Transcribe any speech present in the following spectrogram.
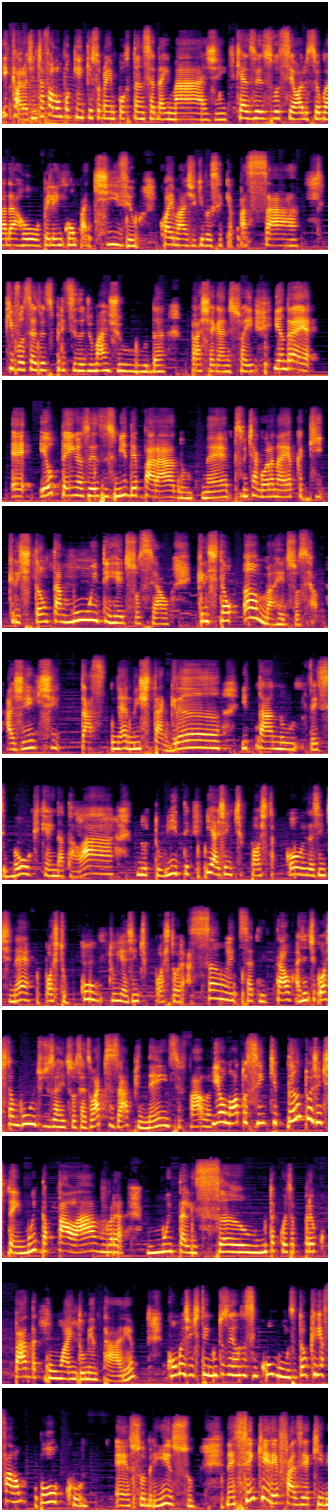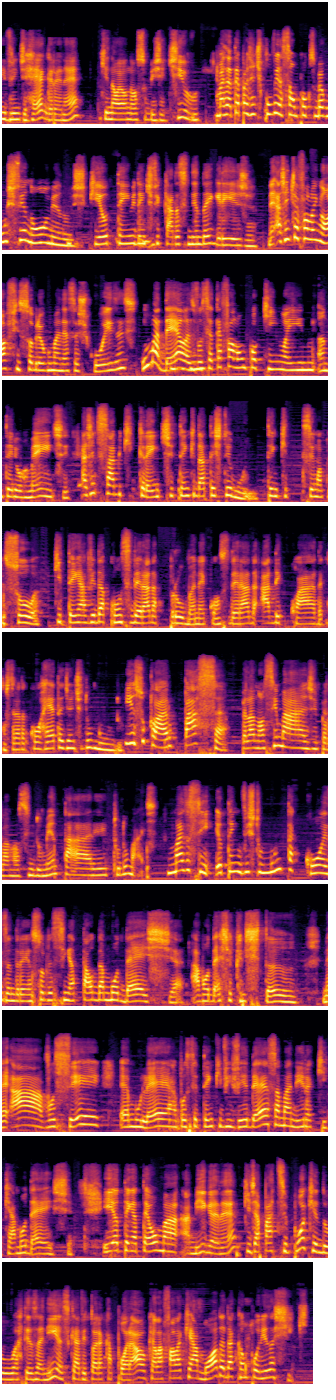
E claro, a gente já falou um pouquinho aqui sobre a importância da imagem, que às vezes você olha o seu guarda-roupa, ele é incompatível com a imagem que você quer passar, que você às vezes precisa de uma ajuda para chegar nisso aí. E Andréia, é, eu tenho às vezes me deparado, né, principalmente agora na época que cristão tá muito em rede social, cristão ama rede social. A gente tá né, no Instagram e tá no Facebook, que ainda tá lá, no Twitter, e a gente posta coisas, a gente, né, posta o culto e a gente posta oração, etc e tal. A gente gosta muito de usar redes sociais. O WhatsApp nem se fala. E eu noto assim que tanto a gente tem muita palavra, muita lição, muita coisa preocupada preocupada com a indumentária, como a gente tem muitos erros assim comuns. Então eu queria falar um pouco é, sobre isso, né? Sem querer fazer aqui livrinho de regra, né? Que não é o nosso objetivo, mas até para a gente conversar um pouco sobre alguns fenômenos que eu tenho identificado assim dentro da igreja. Né? A gente já falou em off sobre algumas dessas coisas. Uma delas, uhum. você até falou um pouquinho aí anteriormente. A gente sabe que crente tem que dar testemunho, tem que ser uma pessoa que tem a vida considerada proba, né? Considerada adequada, considerada correta diante do mundo. E isso, claro, passa pela nossa imagem, pela nossa indumentária e tudo mais. Mas assim, eu tenho visto muita coisa, Andréia, sobre assim a tal da modéstia, a modéstia cristã, né? Ah, você é mulher, você tem que viver dessa maneira aqui, que é a modéstia. E eu tenho até uma amiga, né, que já participou aqui do Artesanias, que é a Vitória Caporal, que ela fala que é a moda da camponesa chique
